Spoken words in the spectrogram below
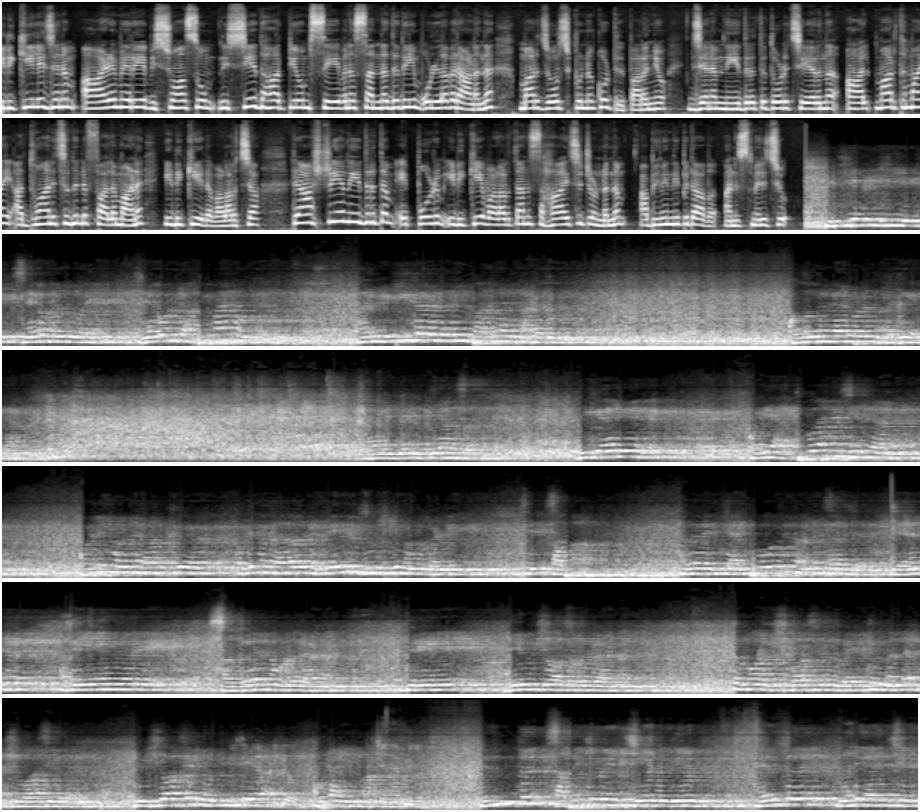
ഇടുക്കിയിലെ ജനം ആഴമേറിയ വിശ്വാസവും നിശ്ചയദാർഢ്യവും സേവന സന്നദ്ധതയും ഉള്ളവരാണെന്ന് മാർ ജോർജ് പുന്നക്കോട്ടിൽ പറഞ്ഞു. ജനം നേതൃത്വത്തോട് ചേർന്ന് ആത്മാർത്ഥമായി അധ്വാനിച്ചതിന്റെ ഫലമാണ് ഇടുക്കിയുടെ വളർച്ച. രാഷ്ട്രീയ നേതൃത്വം എപ്പോഴും ഇടുക്കിയെ വളർത്താൻ സഹായിച്ചിട്ടുണ്ടെന്നും അഭിമന്യ പിതാവ് അനുസ്മരിച്ചു പറയും സ്നേഹമുണ്ട് അഭിമാനമുണ്ട്. കാരണം ഇടുക്കിക്കാരുടെ ഇതിന്റെ വ്യത്യാസം ഇടുക്കിക്കാര് കുറേ അധ്വാനം ചെയ്തിട്ടാണ് പള്ളി എന്ന് പറഞ്ഞാൽ അവർക്ക് പള്ളി എന്ന് പറഞ്ഞാൽ സൂക്ഷിക്കുന്നുണ്ട് പള്ളി സഭ. അത് എനിക്ക് അനുഭവത്തിൽ അറിയാൻ സാധിച്ചത് ജനങ്ങൾ അതേപോലെ സഹകരണമുള്ളവരാണ്. ഒത്തിരിയേറെ ദൈവവിശ്വാസമുള്ളവരാണ് ഉത്തമമായ വിശ്വാസികൾ. ഏറ്റവും നല്ല വിശ്വാസികൾ. വിശ്വാസികൾ ഒരുമിച്ച് കൂട്ടായ്മ. സഭയ്ക്ക് വേണ്ടി ചെയ്യണമെങ്കിലും എന്ത് നല്ല കാര്യം റെഡിയാണ്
